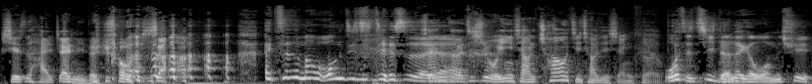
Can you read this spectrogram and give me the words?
鞋子还在你的手上。哎，真的吗？我忘记这件事了。真的，。这是我印象超级超级深刻的。我只记得那个我们去，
